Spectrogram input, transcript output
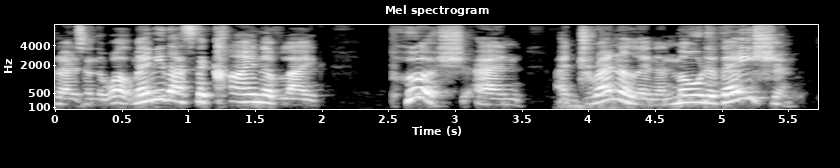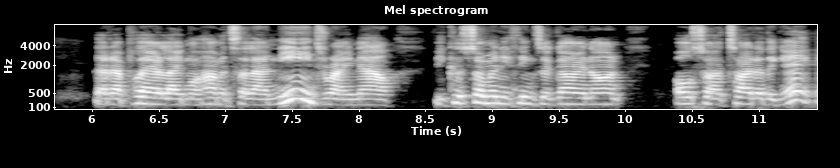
players in the world. Maybe that's the kind of like push and adrenaline and motivation that a player like Mohamed Salah needs right now because so many things are going on also outside of the game.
